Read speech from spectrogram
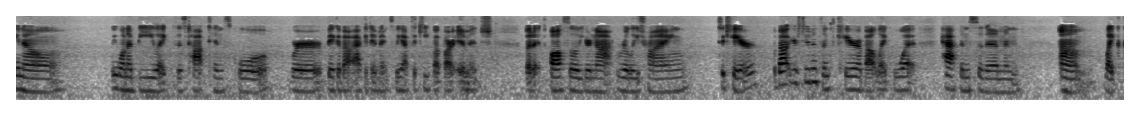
you know, we want to be like this top 10 school. We're big about academics. We have to keep up our image. But also, you're not really trying to care about your students and care about like what happens to them and um, like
